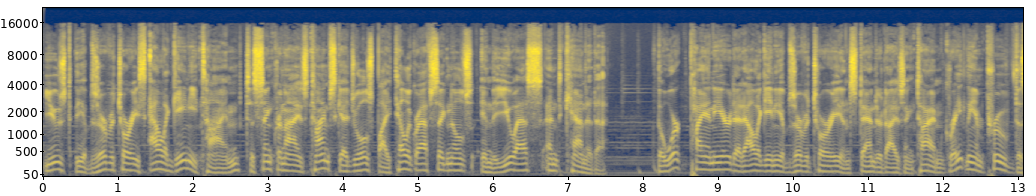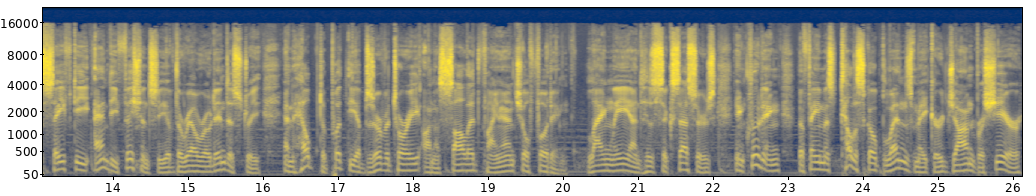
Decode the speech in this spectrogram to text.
used the observatory's Allegheny time to synchronize time schedules by telegraph signals in the U.S. and Canada. The work pioneered at Allegheny Observatory in standardizing time greatly improved the safety and efficiency of the railroad industry and helped to put the observatory on a solid financial footing. Langley and his successors, including the famous telescope lens maker John Brashear,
